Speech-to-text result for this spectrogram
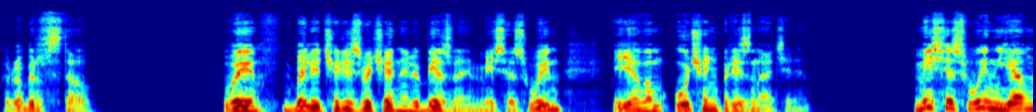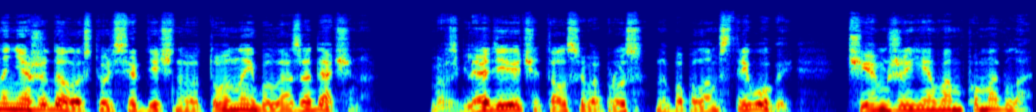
Роберт встал. «Вы были чрезвычайно любезны, миссис Уин, и я вам очень признателен». Миссис Уин явно не ожидала столь сердечного тона и была озадачена. Во взгляде ее читался вопрос напополам с тревогой. «Чем же я вам помогла?»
